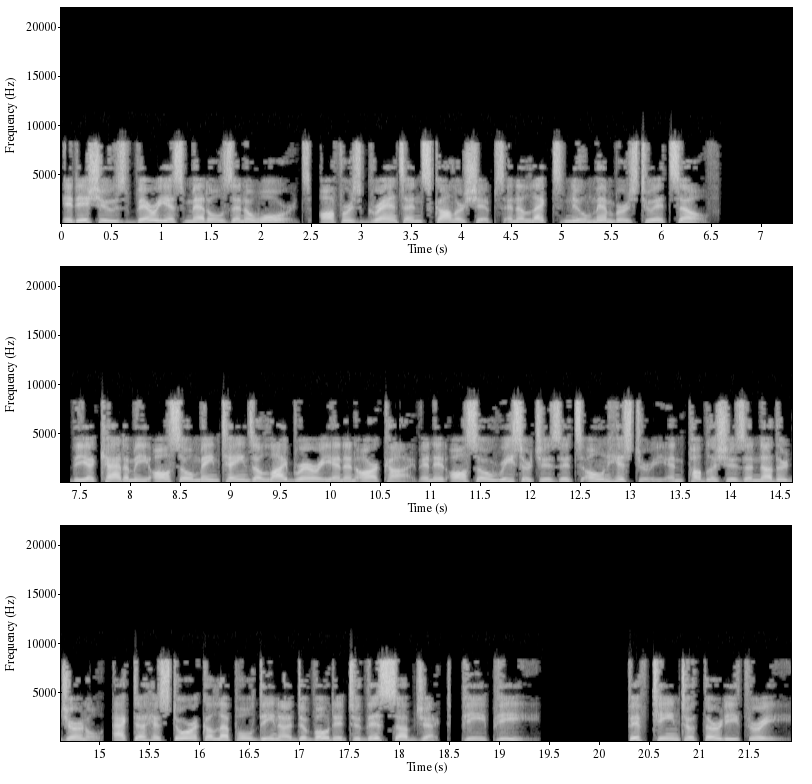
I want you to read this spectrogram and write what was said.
It issues various medals and awards, offers grants and scholarships and elects new members to itself. The Academy also maintains a library and an archive and it also researches its own history and publishes another journal, Acta Historica Leopoldina devoted to this subject, pp. 15–33.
